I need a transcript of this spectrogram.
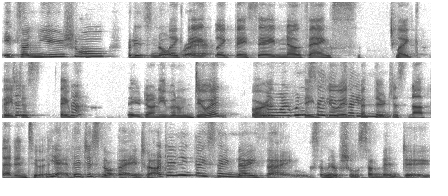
it's unusual, but it's not like rare. they like they say no thanks. Like they just they no. they don't even do it or no, they do it, but they're just not that into it. Yeah, they're just not that into it. I don't think they say no thanks. I mean, I'm sure some men do,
